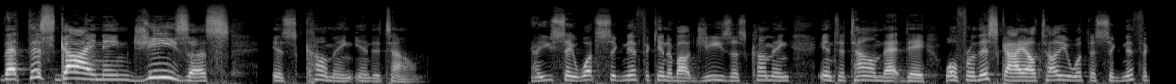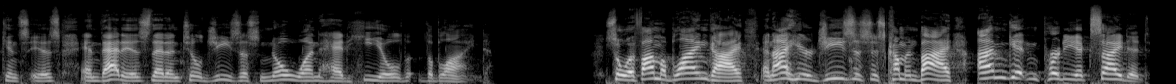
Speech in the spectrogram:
that this guy named Jesus is coming into town. Now, you say, what's significant about Jesus coming into town that day? Well, for this guy, I'll tell you what the significance is, and that is that until Jesus, no one had healed the blind. So if I'm a blind guy and I hear Jesus is coming by, I'm getting pretty excited.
